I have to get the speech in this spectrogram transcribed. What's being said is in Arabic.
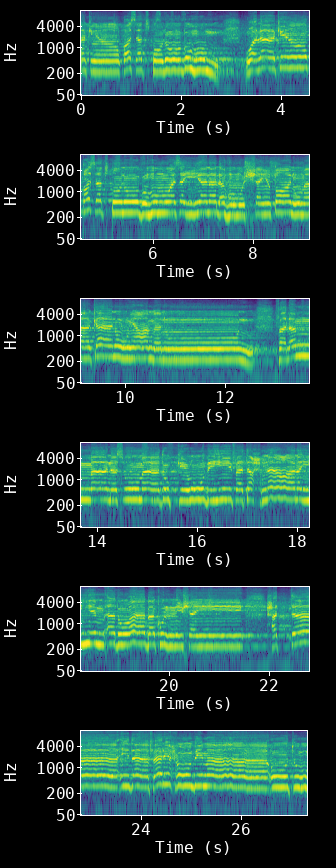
ولكن قست قلوبهم ولكن قست قلوبهم وزين لهم الشيطان ما كانوا يعملون. فلما نسوا ما ذكروا به فتحنا عليهم أبواب كل شيء حتى إذا فرحوا بما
